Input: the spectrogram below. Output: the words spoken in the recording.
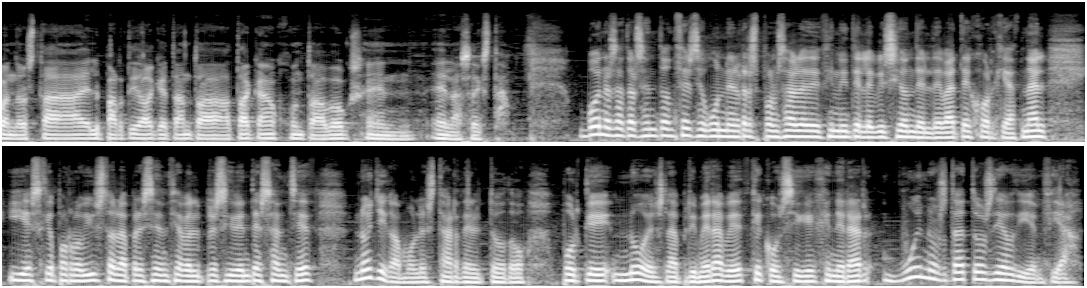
cuando está el partido al que tanto atacan junto a Vox en, en la sexta. Buenos datos entonces, según el responsable de cine y televisión del debate, Jorge Aznal, y es que por lo visto la presencia del presidente Sánchez no llega a molestar del todo, porque no es la primera vez que consigue generar buenos datos de audiencia.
